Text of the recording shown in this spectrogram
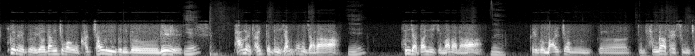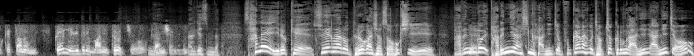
측근의 그 여당 쪽하고 같이 온 분들이 예, 밤에 잘 때 문 잠그고 자라. 예, 혼자 다니지 말아라. 네, 그리고 말 좀, 그, 좀 삼가서 했으면 좋겠다는 그런 얘기들을 많이 들었죠. 그 네. 당시에는. 알겠습니다. 산에 이렇게 수행하러 들어가셔서 혹시 다른 네. 거 다른 일 하신 거 아니죠? 북한하고 접촉 그런 거 아니 아니죠?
